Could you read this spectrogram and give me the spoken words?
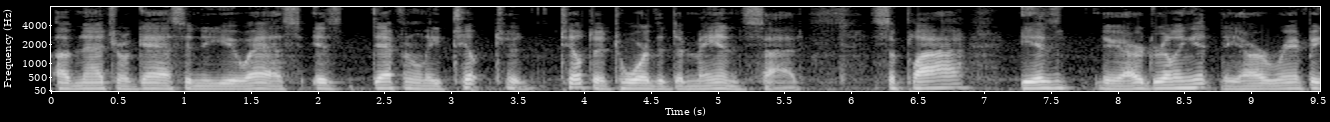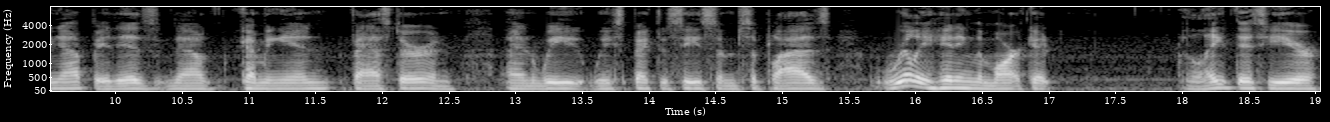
of natural gas in the U.S., is definitely tilted tilted toward the demand side. Supply is they are drilling it, they are ramping up. It is now coming in faster, and and we we expect to see some supplies really hitting the market late this year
